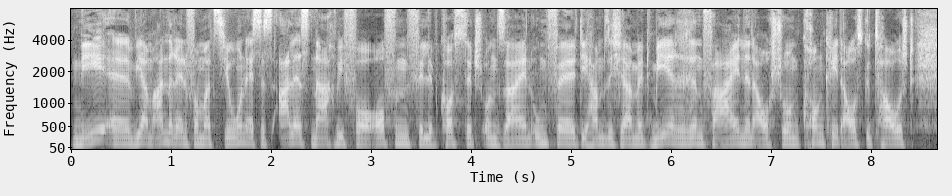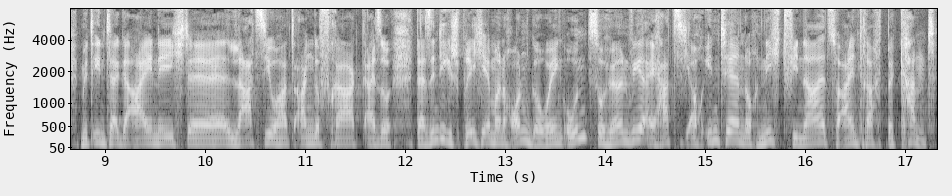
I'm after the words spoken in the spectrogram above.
Nee, äh, wir haben andere Informationen. Es ist alles nach wie vor offen. Philipp Kostic und sein Umfeld, die haben sich ja mit mehreren Vereinen auch schon konkret ausgetauscht, mit Inter geeinigt. Äh, Lazio hat angefragt. Also da sind die Gespräche immer noch ongoing. Und so hören wir, er hat sich auch intern noch nicht final zur Eintracht bekannt.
